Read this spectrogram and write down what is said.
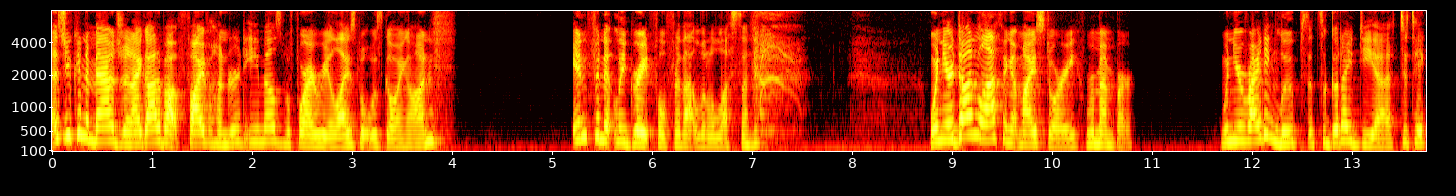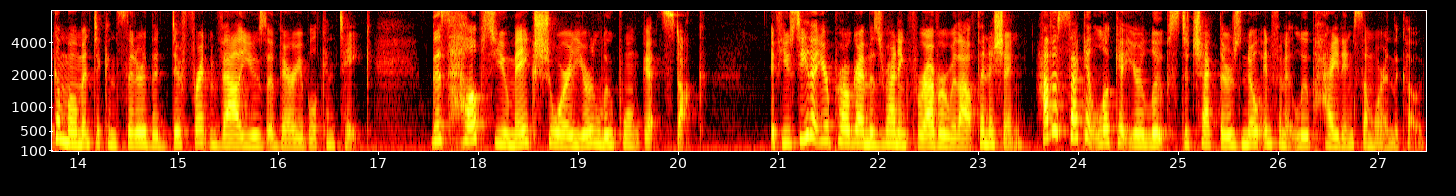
As you can imagine, I got about 500 emails before I realized what was going on. Infinitely grateful for that little lesson. when you're done laughing at my story, remember, when you're writing loops, it's a good idea to take a moment to consider the different values a variable can take. This helps you make sure your loop won't get stuck. If you see that your program is running forever without finishing, have a second look at your loops to check there's no infinite loop hiding somewhere in the code.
